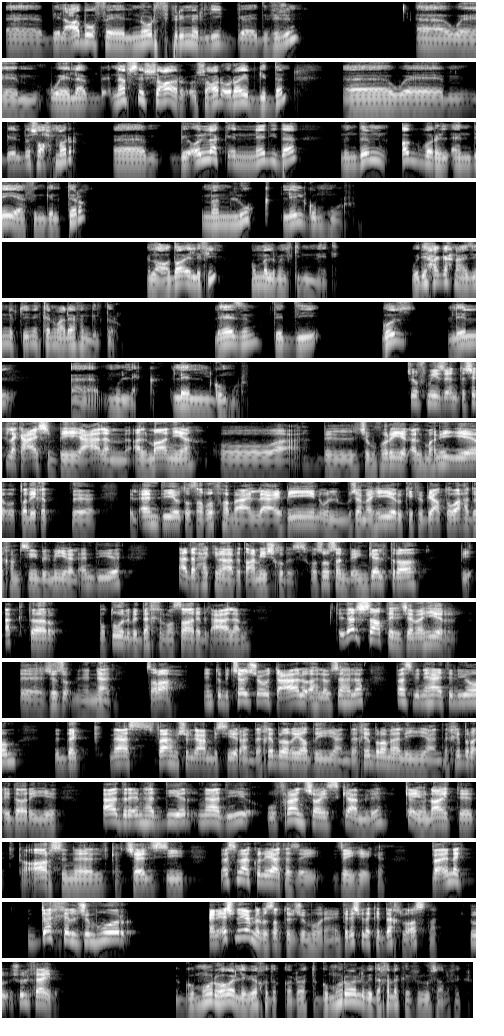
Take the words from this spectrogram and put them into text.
آه بيلعبوا في ال North Premier League Division ونفس الشعار شعار قريب جدا. آه وبيلبسوا أحمر. آه بيقول لك إن النادي ده من ضمن أكبر الأندية في إنجلترا. مملوك للجمهور. الأعضاء اللي فيه هم اللي مالكين النادي. ودي حاجة إحنا عايزين نبتدي نتكلم عليها في انجلترا. لازم تدي جزء للملاك للجمهور. شوف ميزو انت شكلك عايش بعالم ألمانيا وبالجمهورية الألمانية وطريقة الأندية وتصرفها مع اللاعبين والجماهير وكيف بيعطوا 51% للأندية. هذا الحكي ما بيطعميش خبز خصوصا بإنجلترا بأكثر بطولة بتدخل مصاري بالعالم. تقدرش تعطي الجماهير آه، جزء من النادي. صراحة. أنتم بتشجعوا تعالوا أهلا وسهلا. بس بنهاية اليوم بدك ناس فاهمه شو اللي عم بيصير عندها خبرة رياضية عندها خبرة مالية عندها خبرة إدارية. قادرة إنها تدير نادي و franchise كاملة كيونايتد كأرسنال كتشيلسي. الأسماء كلياتها زي زي هيك. فإنك تدخل الجمهور يعني إيش بده يعمل بالضبط الجمهور؟ يعني أنت ليش بدك تدخله أصلا؟ شو شو الفائده الجمهور هو اللي بياخد القرارات الجمهور هو اللي بيدخلك الفلوس على فكرة.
